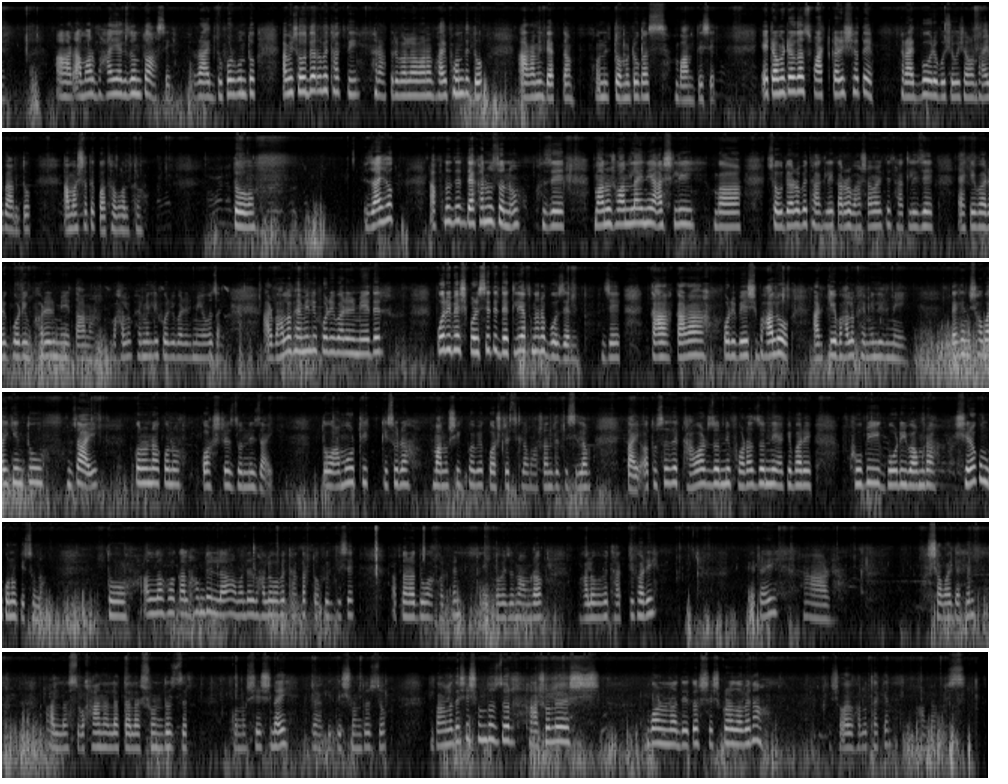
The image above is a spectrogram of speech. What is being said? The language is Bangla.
আর আমার ভাই একজন তো আছে। রাত দুপুর পর্যন্ত আমি সৌদি আরবে থাকতি রাত্রেবেলা আমার ভাই ফোন দিত আর আমি দেখতাম উনি টমেটো গাছ বানতেছে। এই টমেটো গাছ পাটকারির সাথে রাত বউরে বসে বসে আমার ভাই বানতো, আমার সাথে কথা বলতো। তো যাই হোক, আপনাদের দেখানোর জন্য যে মানুষ অনলাইনে আসলি বা সৌদি আরবে থাকলে, কারোর বাসা বাড়িতে থাকলে যে একেবারে গরিব ঘরের মেয়ে তা না। ভালো ফ্যামিলি পরিবারের মেয়েও যায়। আর ভালো ফ্যামিলি পরিবারের মেয়েদের পরিবেশ পরিস্থিতি দেখলে আপনারা বোঝেন যে কারা পরিবেশ ভালো আর কে ভালো ফ্যামিলির মেয়ে। দেখেন সবাই কিন্তু যায়, কোনো না কোনো কষ্টের জন্যে যায়। তো আমিও ঠিক কিছুটা মানসিকভাবে কষ্টে ছিলাম, অশান্তিতে ছিলাম, তাই। অথচ যে খাওয়ার জন্য পড়ার জন্য একেবারে খুবই গরিব আমরা, সেরকম কোনো কিছু না। তো আল্লাহ পাক আলহামদুলিল্লাহ আমাদের ভালোভাবে থাকার তৌফিক দিছে। আপনারা দোয়া করবেন, এইভাবে যেন আমরা ভালোভাবে থাকতে পারি। এটাই, আর সবাই দেখেন, আল্লাহ সুবহান আল্লাহ তালার সৌন্দর্যের কোনো শেষ নাই, প্রাকৃতিক সৌন্দর্য। বাংলাদেশের সৌন্দর্যের আসলে বর্ণনা দিয়ে তো শেষ করা যাবে না। সবাই ভালো থাকেন, আল্লাহ হাফিজ।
